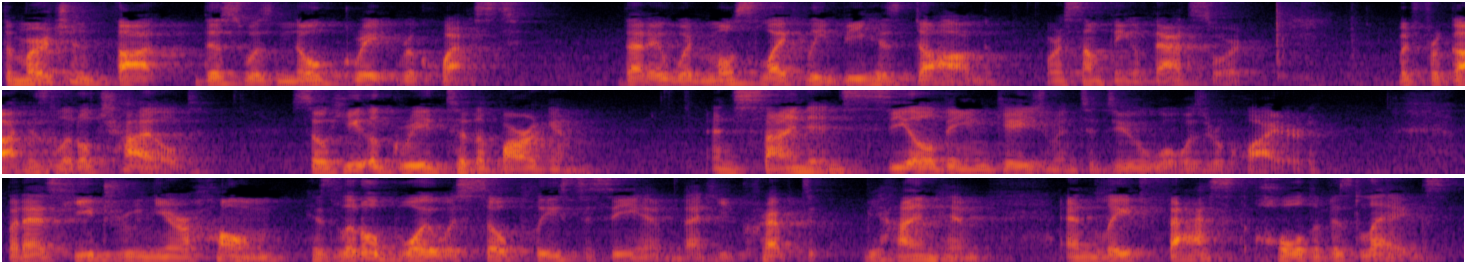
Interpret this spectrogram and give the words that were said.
The merchant thought this was no great request, that it would most likely be his dog or something of that sort, but forgot his little child. So he agreed to the bargain and signed and sealed the engagement to do what was required. But as he drew near home, his little boy was so pleased to see him that he crept behind him and laid fast hold of his legs.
